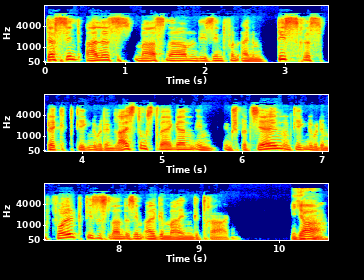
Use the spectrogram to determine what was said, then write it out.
das sind alles Maßnahmen, die sind von einem Disrespekt gegenüber den Leistungsträgern im, im Speziellen und gegenüber dem Volk dieses Landes im Allgemeinen getragen. Ja,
